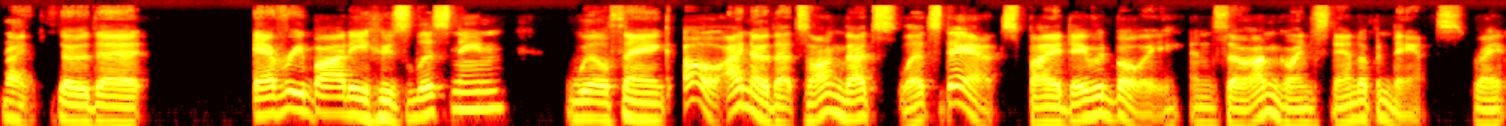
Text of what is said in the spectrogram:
Right. So that everybody who's listening will think, oh, I know that song. That's Let's Dance by David Bowie. And so I'm going to stand up and dance, right?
